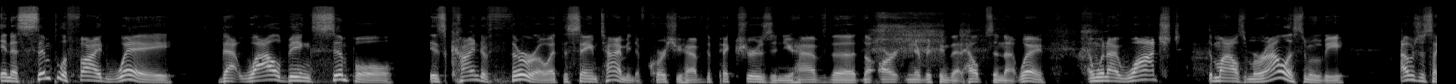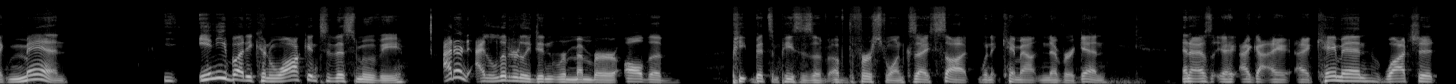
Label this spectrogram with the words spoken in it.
in a simplified way that while being simple is kind of thorough at the same time. And of course, you have the pictures and you have the the art and everything that helps in that way. And when I watched the Miles Morales movie, I was just like, man, anybody can walk into this movie. I don't. I literally didn't remember all the p- bits and pieces of, of the first one because I saw it when it came out and never again. And I was, I, got, I, I came in, watched it,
